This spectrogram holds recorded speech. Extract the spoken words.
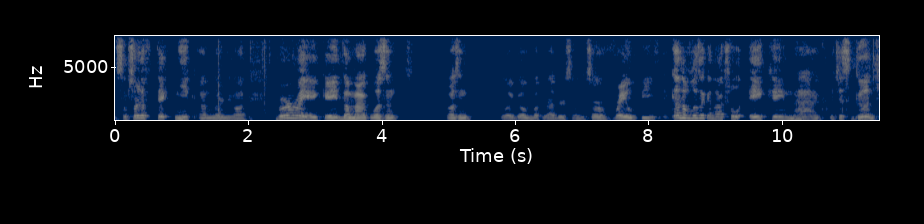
some sort of technique I'm learning on. Remember my AK? The mag wasn't wasn't Lego, but rather some sort of rail piece. It kind of looks like an actual AK mag, which is good.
